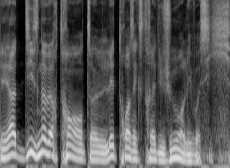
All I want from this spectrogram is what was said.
et à 19h30. Les trois extraits du jour, les voici.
